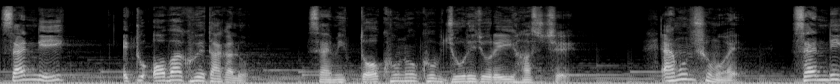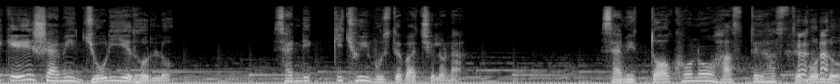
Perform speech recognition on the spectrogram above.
স্যান্ডি একটু অবাক হয়ে তাকালো। স্যামি তখনও খুব জোরে জোরেই হাসছে। এমন সময় স্যান্ডিকে স্যামি জড়িয়ে ধরলো। স্যান্ডি কিছুই বুঝতে পারছিল না। স্যামি তখনও হাসতে হাসতে বলল,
